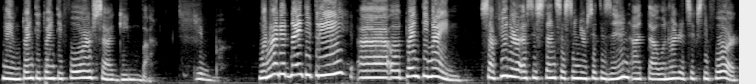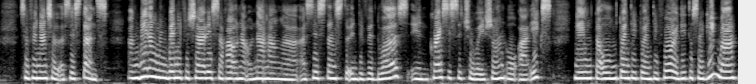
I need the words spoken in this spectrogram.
ngayong 2024 sa Gimba. Gimba. 193 uh, o 29 sa funeral assistance sa senior citizen at uh, 164 sa financial assistance. Ang bilang ng beneficiary sa kauna-unahang uh, assistance to individuals in crisis situation o AICS ngayong taong 2024 dito sa Gimba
